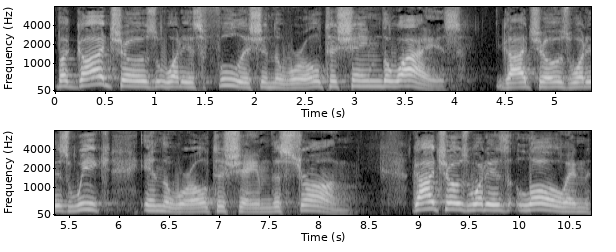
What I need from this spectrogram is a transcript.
But God chose what is foolish in the world to shame the wise. God chose what is weak in the world to shame the strong. God chose what is low and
